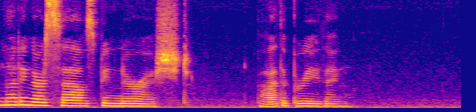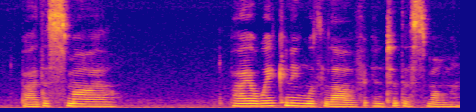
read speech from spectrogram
Letting ourselves be nourished by the breathing, by the smile, by awakening with love into this moment.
